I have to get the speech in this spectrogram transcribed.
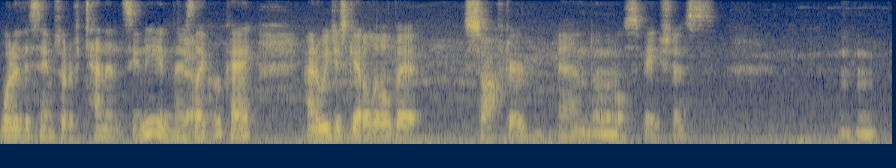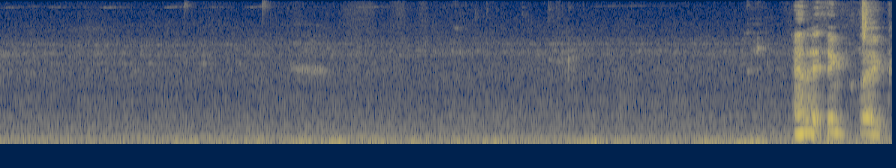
what are the same sort of tenants you need? And there's Yeah. like, okay, how do we just get a little bit softer and Mhm. a little spacious? Hmm And I think like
